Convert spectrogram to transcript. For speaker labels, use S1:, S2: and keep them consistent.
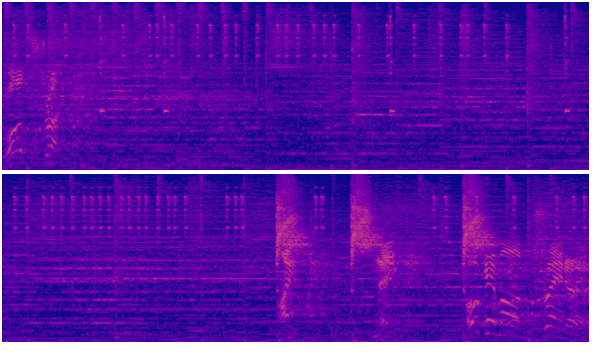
S1: Squad strike. Fight. Snake. Pokemon Trainer.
